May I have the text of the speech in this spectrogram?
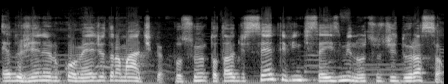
é do gênero comédia dramática, possui um total de 126 minutos de duração.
